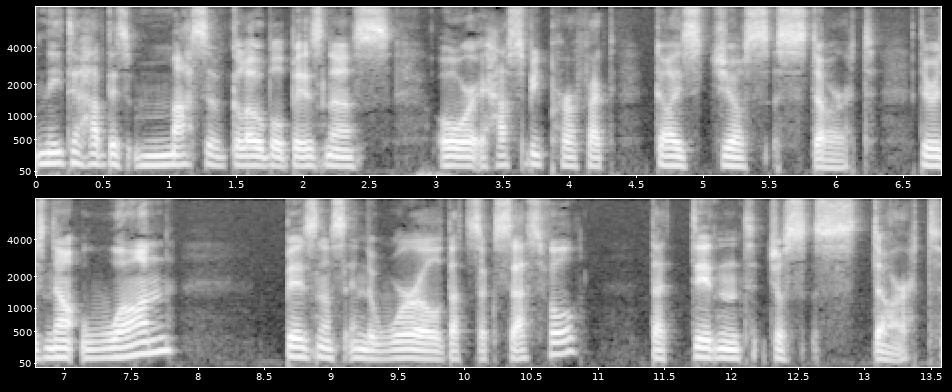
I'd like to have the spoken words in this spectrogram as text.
need to have this massive global business or it has to be perfect. Guys, just start. There is not one business in the world that's successful that didn't just start.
